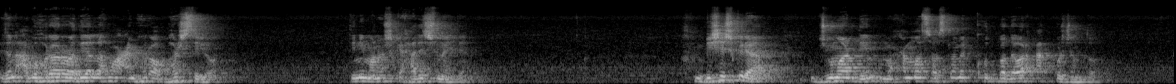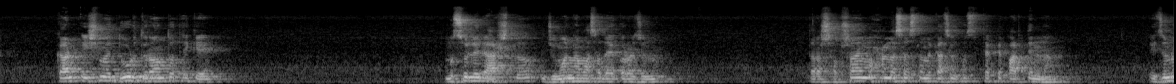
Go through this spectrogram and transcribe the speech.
এই জন্য আবু হরার রদি আল্লাহ আইনহর অভ্যাস ছিল, তিনি মানুষকে হাদিস শুনাইতেন। বিশেষ করে জুমার দিন মোহাম্মদ সাল্লামের খুদ্া দেওয়ার আগ পর্যন্ত। কারণ এই সময় দূর দূরান্ত থেকে মুসল্লিরা আসতো জুমার নামাজ আদায় করার জন্য। তারা সবসময় মোহাম্মদ আসলামের কাছে উপস্থিত থাকতে পারতেন না। এই জন্য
